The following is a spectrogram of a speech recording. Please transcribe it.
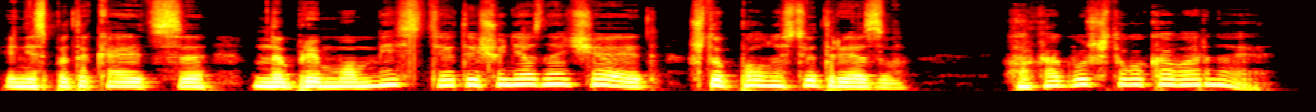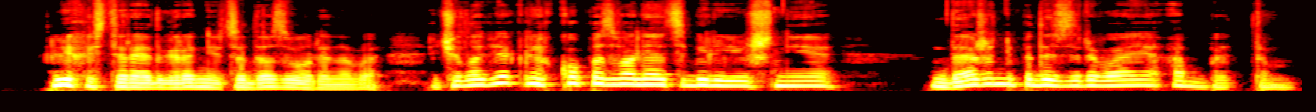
и не спотыкается на прямом месте, это еще не означает, что полностью трезв. Алкоголь штука коварная. Лихо стирает границы дозволенного, и человек легко позволяет себе лишнее, даже не подозревая об этом.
